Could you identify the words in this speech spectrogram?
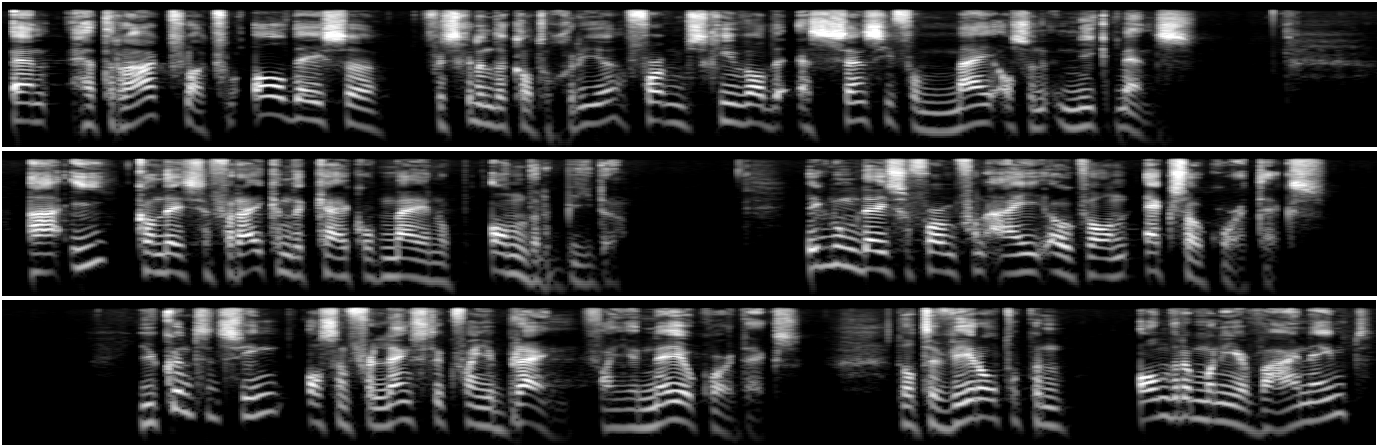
En het raakvlak van al deze verschillende categorieën vormt misschien wel de essentie van mij als een uniek mens. AI kan deze verrijkende kijk op mij en op anderen bieden. Ik noem deze vorm van AI ook wel een exocortex. Je kunt het zien als een verlengstuk van je brein, van je neocortex, dat de wereld op een andere manier waarneemt,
